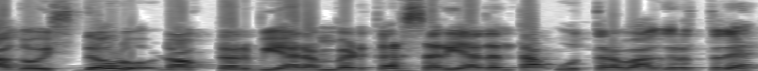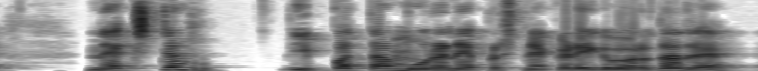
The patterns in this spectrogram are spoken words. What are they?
ಭಾಗವಹಿಸಿದವರು ಡಾಕ್ಟರ್ ಬಿ ಆರ್ ಅಂಬೇಡ್ಕರ್. ಸರಿಯಾದಂತ ಉತ್ತರವಾಗಿರುತ್ತದೆ. ನೆಕ್ಸ್ಟ್ ಇಪ್ಪತ್ತ ಮೂರನೇ ಪ್ರಶ್ನೆ ಕಡೆಗೆ ಬರೋದಾದ್ರೆ,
